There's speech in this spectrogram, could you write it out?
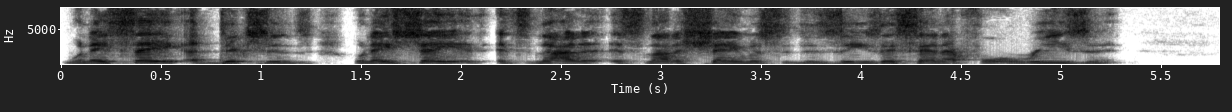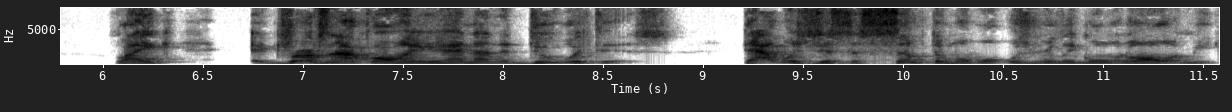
when they say addictions, when they say it, it's not, a, it's not a shame, it's a disease. They saying that for a reason. Like drugs and alcohol ain't had nothing to do with this. That was just a symptom of what was really going on with me.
